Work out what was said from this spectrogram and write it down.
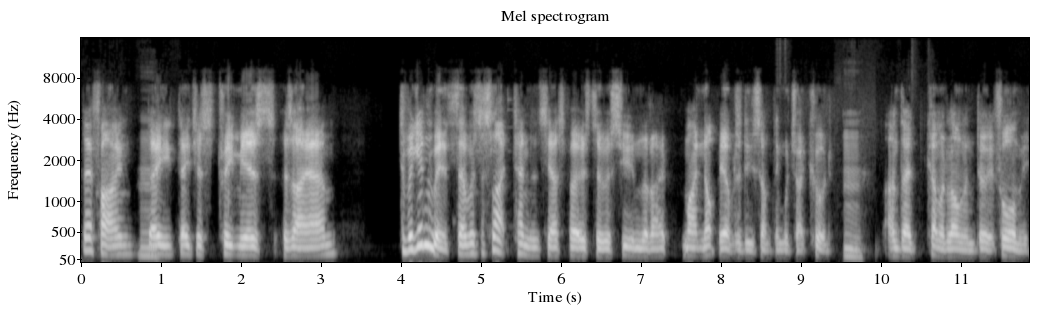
they're fine. Mm. They they just treat me as as I am. To begin with, there was a slight tendency, I suppose, to assume that I might not be able to do something which I could, Mm. And they'd come along and do it for me.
